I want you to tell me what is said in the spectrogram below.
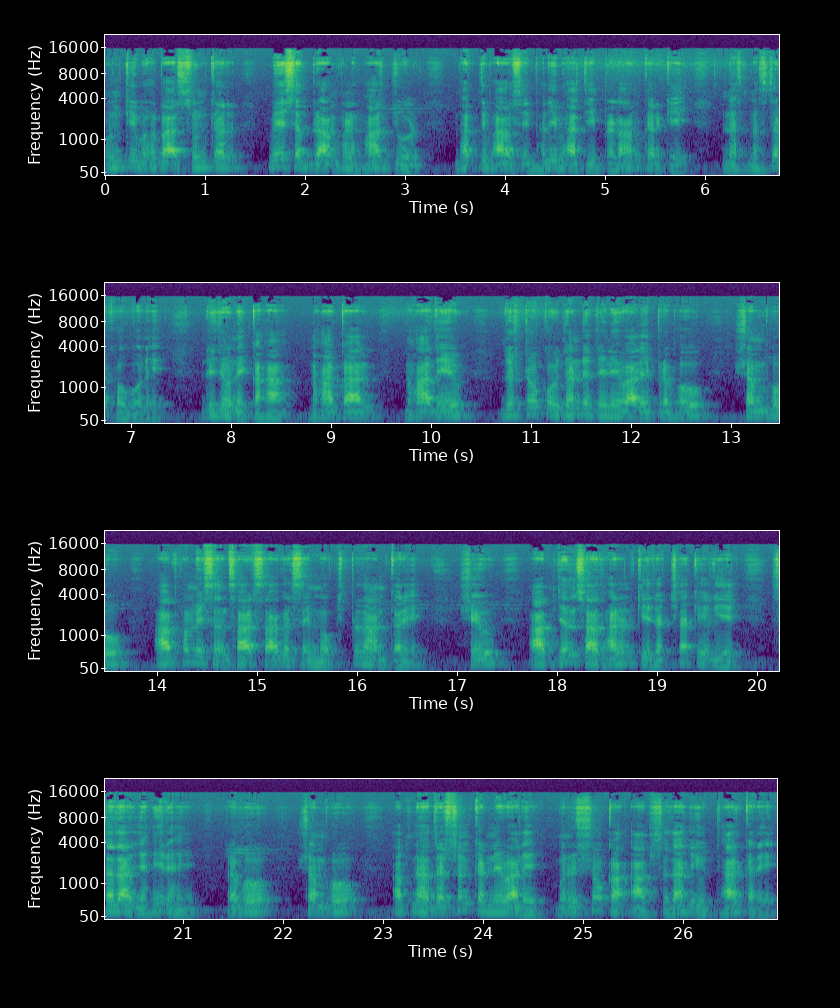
उनकी वह बात सुनकर वे सब ब्राह्मण हाथ जोड़ भक्तिभाव से भली भांति प्रणाम करके नतमस्तक हो बोले। द्विजों ने कहा, महाकाल, महादेव, दुष्टों को दंड देने वाले प्रभो, शंभो आप हमें संसार सागर से मोक्ष प्रदान करें। शिव, आप जन साधारण की रक्षा के लिए सदा यहीं रहें। प्रभो, शंभो, अपना दर्शन करने वाले मनुष्यों का आप सदा ही उद्धार करें।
